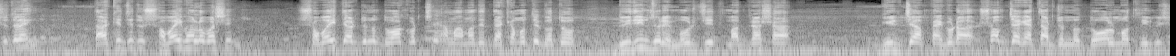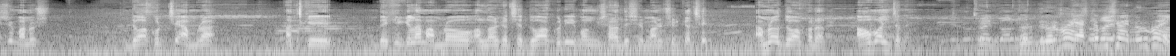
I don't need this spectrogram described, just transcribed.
সুতরাং তাকে যেহেতু সবাই ভালোবাসে সবাই তার জন্য দোয়া করছে। আমা- আমাদের দেখা মতে গত দুই দিন ধরে মসজিদ মাদ্রাসা গির্জা প্যাগোডা সব জায়গায় তার জন্য দল মত নির্বিশেষে মানুষ দোয়া করছে। আমরা আজকে দেখে গেলাম আমরাও আল্লাহর কাছে দোয়া করি এবং সারা দেশের মানুষের কাছে আমরাও দোয়া করার আহ্বান জানাই। নূর ভাই একটা বিষয় নূর ভাই।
